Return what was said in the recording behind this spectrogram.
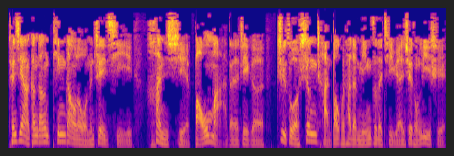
陈曦啊，刚刚听到了我们这起汗血宝马的这个制作、生产，包括它的名字的起源、血统历史，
